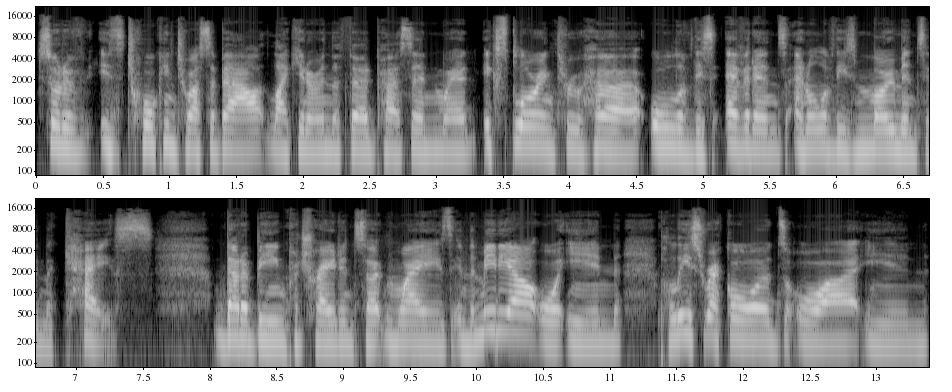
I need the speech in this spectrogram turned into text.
sort of is talking to us about like you know in the third person we're exploring through her all of this evidence and all of these moments in the case that are being portrayed in certain ways in the media or in police records or in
